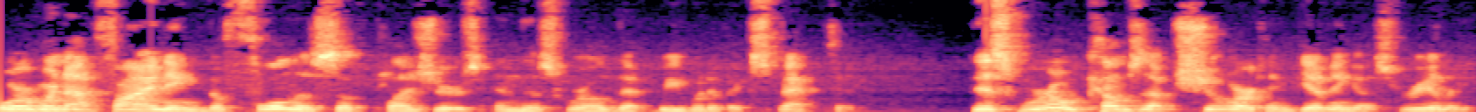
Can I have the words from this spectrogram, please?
or we're not finding the fullness of pleasures in this world that we would have expected. This world comes up short in giving us really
